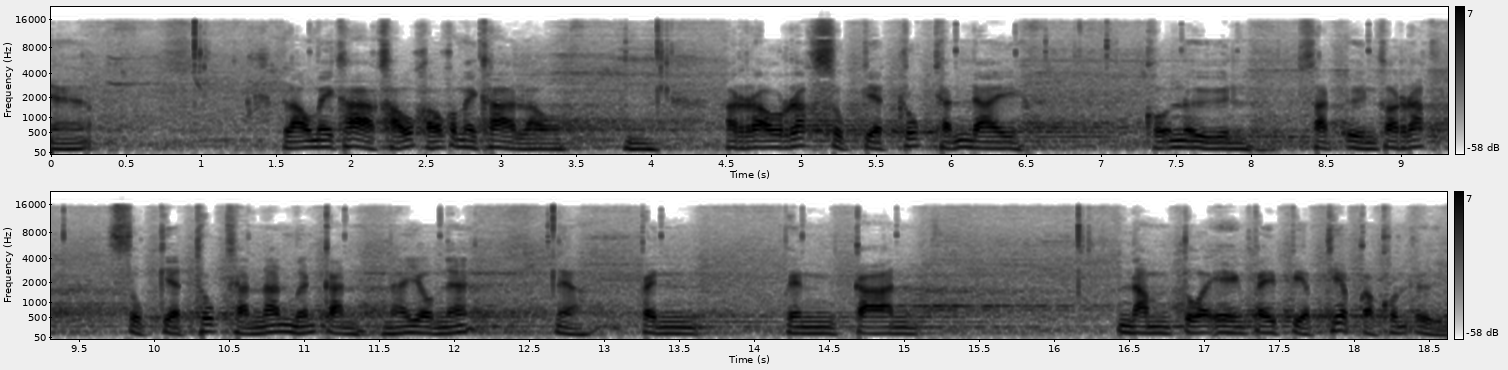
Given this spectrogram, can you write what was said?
นะฮะเราไม่ฆ่าเขาเขาก็ไม่ฆ่าเรา เรารักสุขเกียรติทุกข์ฉันใด คนอื่น สัตว์อื่นก็รักสุขเกียรติทุกข์ฉันนั้นเหมือนกันนะโยมนะเนี่ยเป็นเป็นการนำตัวเองไปเปรียบเทียบกับคนอื่น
